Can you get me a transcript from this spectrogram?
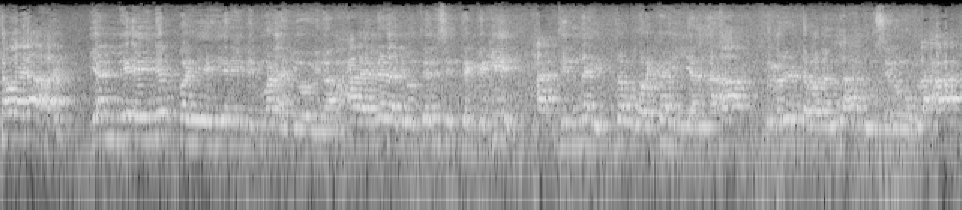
توا يا هاي يلي أي نبه هي من مرا يومنا محا لنا يو تنس التككي حتى النهي تدور كهي انها بعرد بدل لحد وسن مفلحة.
